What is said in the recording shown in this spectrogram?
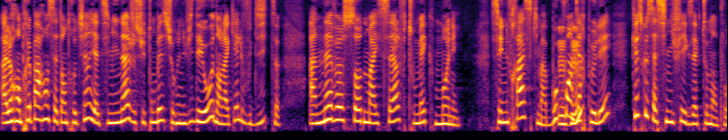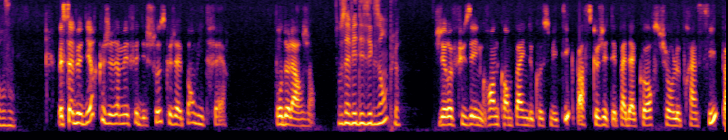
Alors en préparant cet entretien, Yatimina, je suis tombée sur une vidéo dans laquelle vous dites I never thought myself to make money. C'est une phrase qui m'a beaucoup mhm. interpellée. Qu'est-ce que ça signifie exactement pour vous? Ben, Ça veut dire que j'ai jamais fait des choses que j'avais pas envie de faire pour de l'argent. Vous avez des exemples? J'ai refusé une grande campagne de cosmétiques parce que j'étais pas d'accord sur le principe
